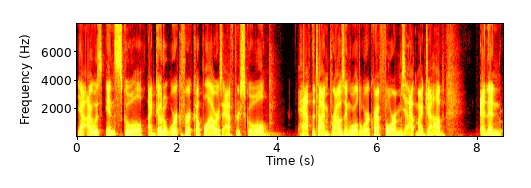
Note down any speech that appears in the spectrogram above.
Yeah, I was in school. I'd go to work for a couple hours after school, half the time browsing World of Warcraft forums Yep. at my job, and then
